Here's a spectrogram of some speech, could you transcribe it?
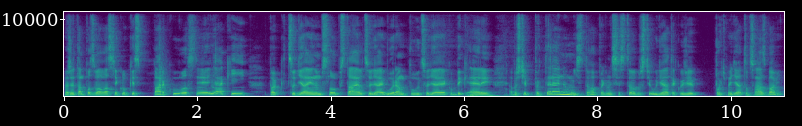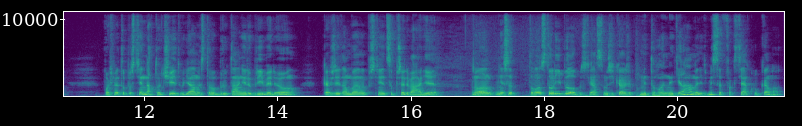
Takže tam pozval vlastně kluky z parku vlastně nějaký, pak co dělají jenom slopestyle, co dělají u rampu, co dělají jako big airy a prostě pojďte na jedno místo a pojďme si z toho prostě udělat jako, že pojďme dělat to, co nás baví. Pojďme to prostě natočit, uděláme z toho brutálně dobrý video, každý tam budeme prostě něco předvádět No a mně se tohle z toho líbilo, prostě já jsem říkal, že my tohle neděláme, teď my se fakt s těma klukama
